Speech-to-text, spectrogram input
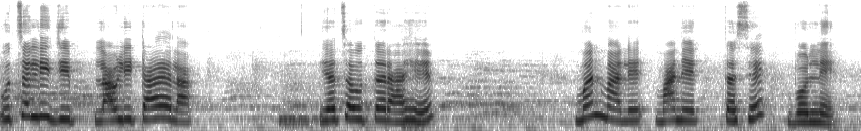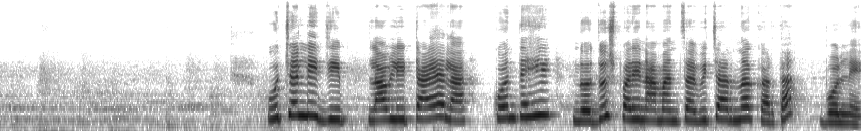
उचलली जीभ लावली टाळ्याला. याचं उत्तर आहे मन माले मानेल तसे बोलणे. उचलली जीभ लावली टाळ्याला कोणत्याही दु- दुष्परिणामांचा विचार न करता बोलणे.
